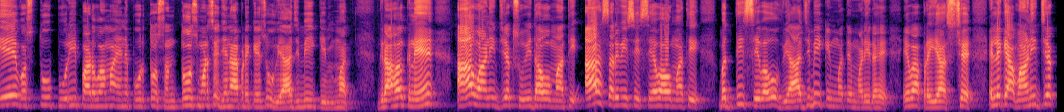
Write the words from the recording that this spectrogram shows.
એ વસ્તુ પૂરી પાડવામાં એને પૂરતો સંતોષ મળશે, જેને આપણે કહીશું વ્યાજબી કિંમત. ગ્રાહકને આ વાણિજ્યક સુવિધાઓમાંથી, આ સર્વિસીસ સેવાઓમાંથી બધી સેવાઓ વ્યાજબી કિંમતે મળી રહે એવા પ્રયાસ છે. એટલે કે આ વાણિજ્યક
